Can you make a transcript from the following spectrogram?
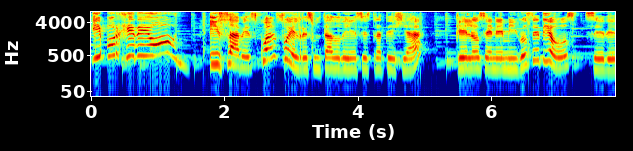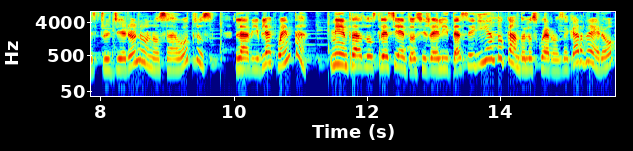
y por Gedeón. ¿Y sabes cuál fue el resultado de esa estrategia? Que los enemigos de Dios se destruyeron unos a otros. La Biblia cuenta. Mientras los 300 israelitas seguían tocando los cuernos de carnero,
